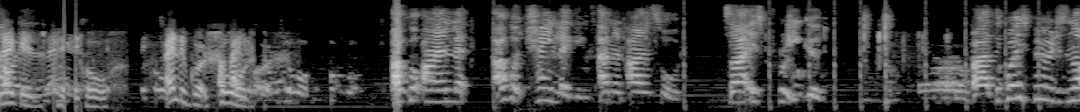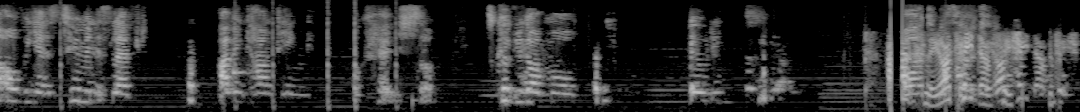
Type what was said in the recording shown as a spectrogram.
leggings, people. And they've got a sword. I've got iron le- I've got chain leggings and an iron sword. So that is pretty good. Uh, the grace period is not over yet, it's two minutes left. I've been counting. Okay, so let's quickly go more buildings. Actually, I'll take that fish.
